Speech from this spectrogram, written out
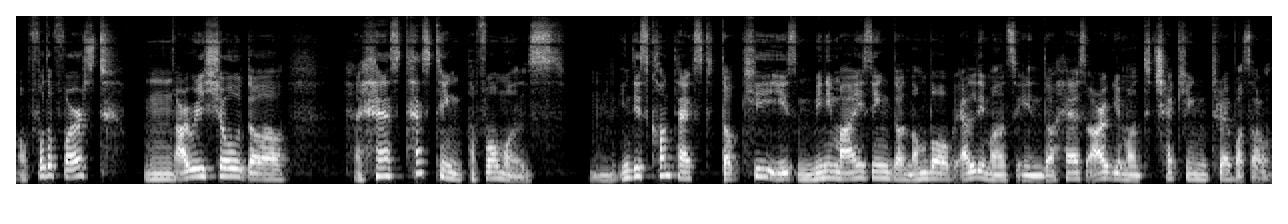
Uh, for the first, um, I will show the has testing performance. Um, in this context, the key is minimizing the number of elements in the has argument checking traversal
